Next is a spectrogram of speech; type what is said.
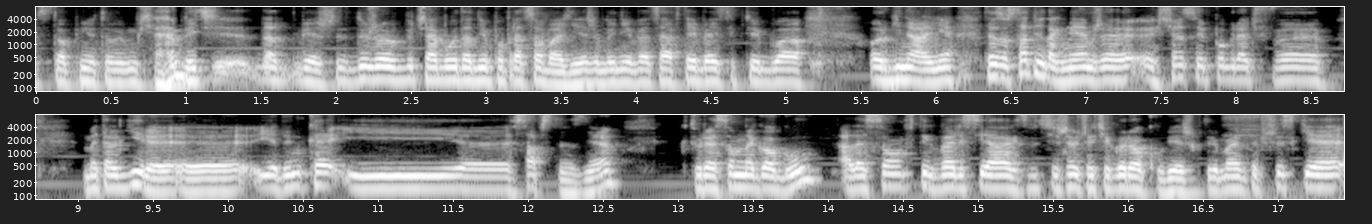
stopniu, to by musiała być, wiesz, dużo by trzeba było nad nią popracować, nie? żeby nie wracała w tej wersji, w której była oryginalnie. Teraz ostatnio tak miałem, że chciałem sobie pograć w Metal Gear e, jedynkę i e, Substance, nie? Które są na Gogu, ale są w tych wersjach z 2003 roku, wiesz, które mają te wszystkie,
